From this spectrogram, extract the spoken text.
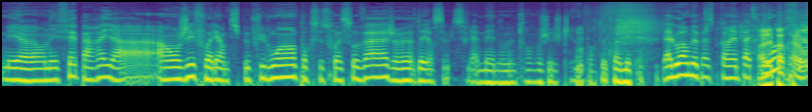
Mais euh, en effet, pareil, à, à Angers, il faut aller un petit peu plus loin pour que ce soit sauvage. Euh, D'ailleurs, c'est la Maine en même temps, Angers, je dis n'importe quoi. Mais la Loire ne passe quand même pas très Elle loin. pas très loin.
